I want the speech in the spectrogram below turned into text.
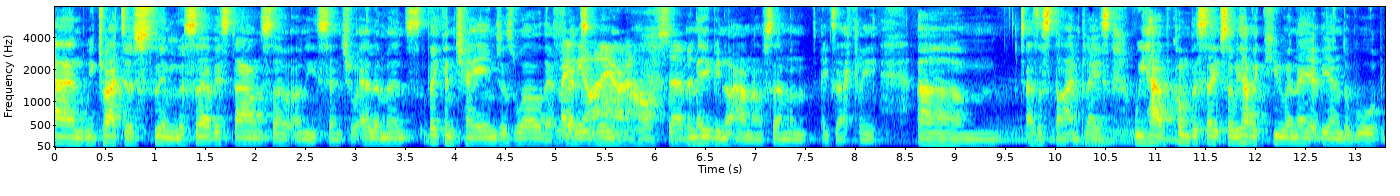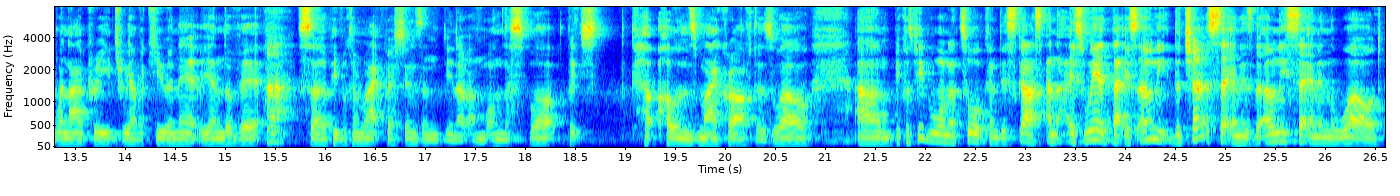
and we try to slim the service down, so only essential elements. They can change as well. They're Maybe flexible. not an hour and a half sermon. Maybe not hour and a half sermon exactly um, as a starting place. We have conversation. So we have a Q and A at the end of all, when I preach. We have a Q and A at the end of it, Huh. so people can write questions, and you know I'm on the spot, which hones my craft as well. Um, because people want to talk and discuss, and it's weird that it's only the church setting is the only setting in the world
